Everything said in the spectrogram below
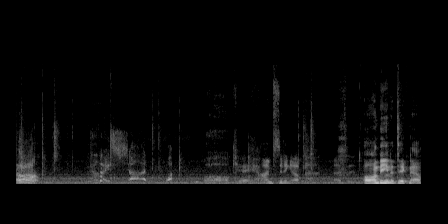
Ah. Nice shot. What? Okay, I'm sitting up. That's it. Oh, I'm being a dick now.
